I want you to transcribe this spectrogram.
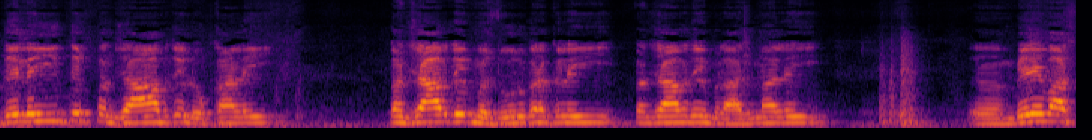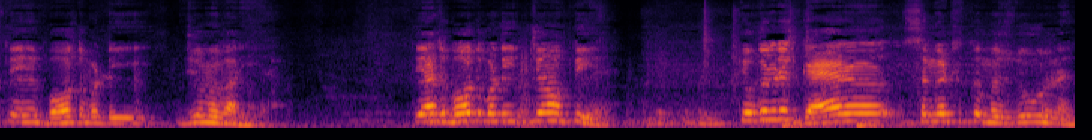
ਦੇ ਲਈ ਤੇ ਪੰਜਾਬ ਦੇ ਲੋਕਾਂ ਲਈ, ਪੰਜਾਬ ਦੇ ਮਜ਼ਦੂਰ ਵਰਗ ਲਈ, ਪੰਜਾਬ ਦੇ ਮੁਲਾਜ਼ਮਾਂ ਲਈ ਮੇਰੇ ਵਾਸਤੇ ਇਹ ਬਹੁਤ ਵੱਡੀ ਜ਼ਿੰਮੇਵਾਰੀ ਹੈ ਤੇ ਅੱਜ ਬਹੁਤ ਵੱਡੀ ਚੁਣੌਤੀ ਹੈ ਕਿਉਂਕਿ ਜਿਹੜੇ ਗੈਰ ਸੰਗਠਿਤ ਮਜ਼ਦੂਰ ਨੇ,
